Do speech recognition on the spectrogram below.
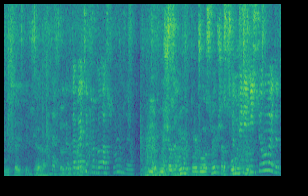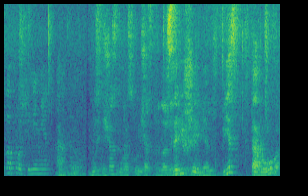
будет совете решать. Да. Это Так давайте проголосуем за это. Нет, мы сейчас мы проголосуем, сейчас Что полностью. перенесем мы этот вопрос или нет? Анна Николаевна, Мы сейчас голосуем Сейчас за решение без второго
